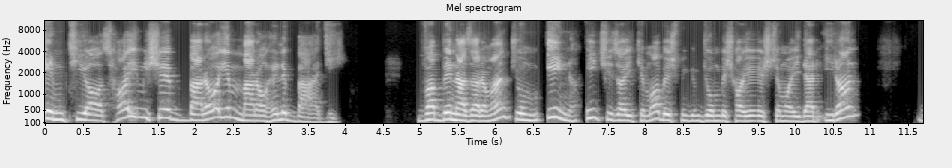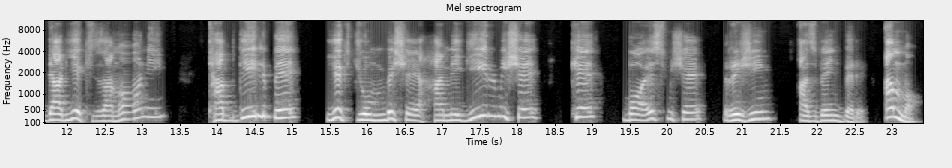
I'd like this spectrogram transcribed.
امتیازهایی میشه برای مراحل بعدی. و به نظر من جم... این این چیزهایی که ما بهش میگیم جنبش های اجتماعی در ایران در یک زمانی تبدیل به یک جنبش همگیر میشه که باعث میشه رژیم از بین بره. اما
